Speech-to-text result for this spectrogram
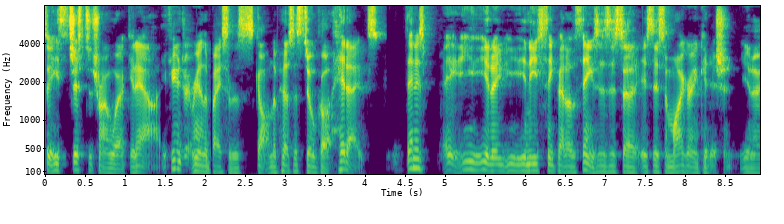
So it's just to try and work it out. If you inject me on the base of the skull and the person's still got headaches, then it's eh, you, you, know you need to think about other things. Is this a is this a migraine condition? You know,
